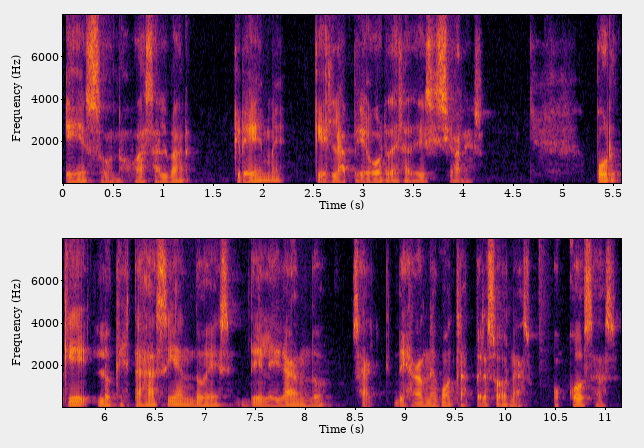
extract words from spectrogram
eso nos va a salvar. Créeme que es la peor de las decisiones. Porque lo que estás haciendo es delegando, o sea, dejando en otras personas o cosas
